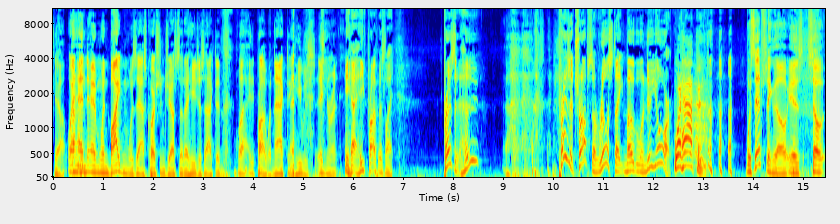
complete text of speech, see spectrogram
yeah. Well, and and when Biden was asked questions yesterday, he just acted. Well, he probably wasn't acting; he was ignorant. Yeah, he probably was like, President who? President Trump's a real estate mogul in New York. What happened? What's interesting though is so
